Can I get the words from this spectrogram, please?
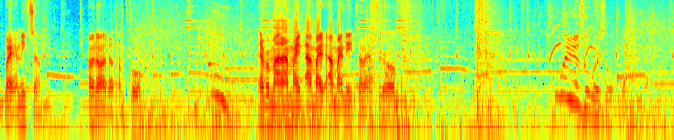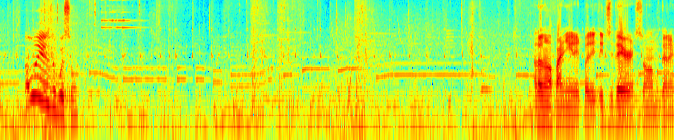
Wait, I need some. Oh no, I don't. I'm full. Never mind. I might, I might, I might need some after all. As a whistle. Oh, here's a whistle. I don't know if I need it, but it, it's there, so I'm gonna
